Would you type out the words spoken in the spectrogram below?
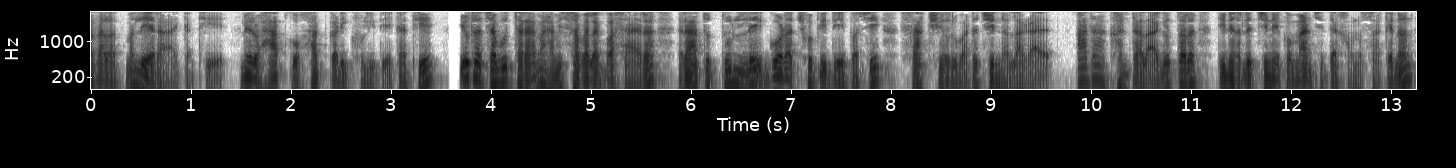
अदालतमा लिएर आएका थिए। मेरो हातको हतकडी खोलिदिएका थिए। एउटा चबुतरामा हामी सबैलाई बसाएर रातो तुलले गोडा छोपिदिएपछि साक्षीहरूबाट चिन्ह लगाए। आधा घण्टा लाग्यो तर तिनीहरूले चिनेको मान्छे देखाउन सकेनन्।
